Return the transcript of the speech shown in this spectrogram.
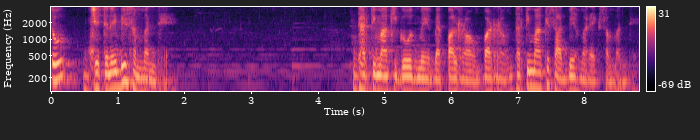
तो जितने भी संबंध हैं, धरती माँ की गोद में मैं पल रहा हूँ, बढ़ रहा हूँ, धरती माँ के साथ भी हमारा एक संबंध है।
